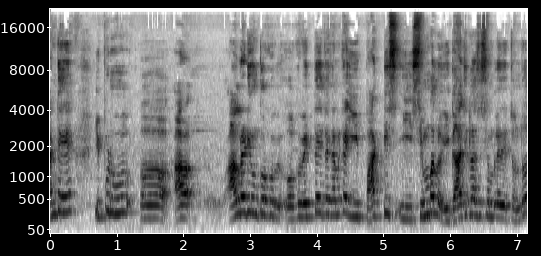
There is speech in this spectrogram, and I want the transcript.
అంటే ఇప్పుడు ఆల్రెడీ ఇంకొక ఒక వ్యక్తి అయితే కనుక ఈ పార్టీ ఈ సింబల్ ఈ గాజు గ్లాసు సింబల్ ఏదైతే ఉందో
